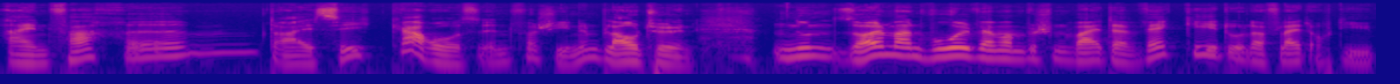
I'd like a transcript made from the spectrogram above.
einfach ähm, 30 Karos in verschiedenen Blautönen. Nun soll man wohl, wenn man ein bisschen weiter weggeht oder vielleicht auch die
